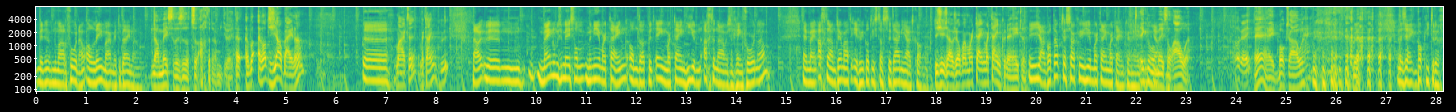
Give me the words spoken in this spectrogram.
met een normale voornaam, alleen maar met de bijnaam. Nou, meestal is het dat ze achternaam niet weten. en wat is jouw bijnaam? Uh, Maarten, Martijn? Nou, uh, mij noemen ze meestal meneer Martijn, omdat met één Martijn hier een achternaam is en geen voornaam. En mijn achternaam dermate ingewikkeld is dat ze daar niet uitkomen. Dus je zou zomaar Martijn Martijn kunnen heten? Ja, wat dat betreft zou ik hier Martijn Martijn kunnen heten. Ik noem hem ja. meestal ouwe. Oké. Okay. Hé, hey, ouwe. ja. Dan zeg ik bokkie terug.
